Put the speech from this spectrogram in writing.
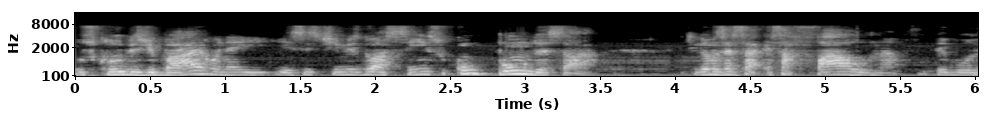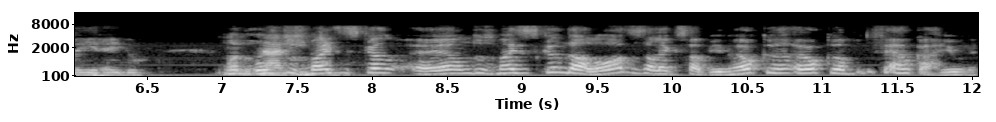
os clubes de bairro, né? E, e esses times do ascenso compondo essa, digamos, essa, essa fauna futeboleira aí do, Um, um dos mais é um dos mais escandalosos, Alex Sabino, é o, é o campo do ferrocarril. Né?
